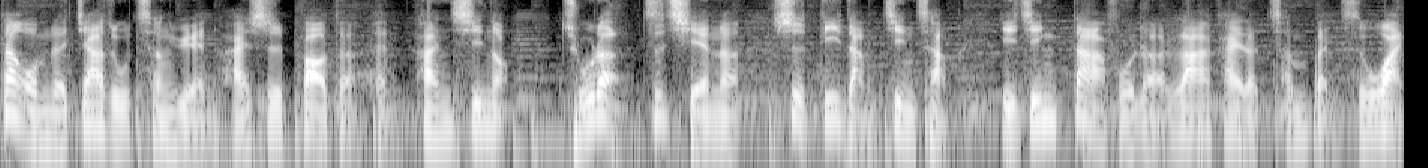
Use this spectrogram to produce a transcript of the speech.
但我们的家族成员还是抱得很安心哦。除了之前呢是低档进场，已经大幅的拉开了成本之外，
